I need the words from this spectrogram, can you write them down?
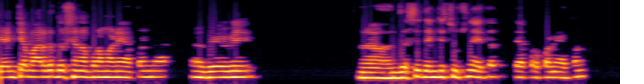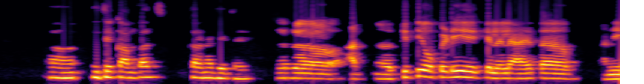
यांच्या मार्गदर्शनाप्रमाणे आपण वेळोवेळी जसे त्यांची सूचना येतात त्याप्रमाणे आपण इथे कामकाज करण्यात येत आहे. सर किती ओपीडी केलेल्या आहेत आणि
